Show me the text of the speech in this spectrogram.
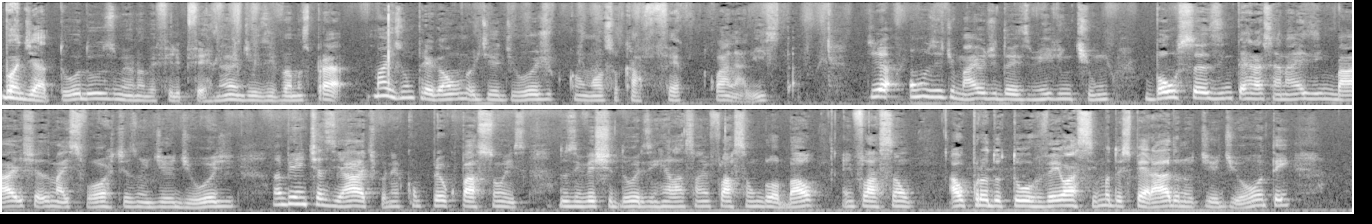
Bom dia a todos, meu nome é Felipe Fernandes e vamos para mais um pregão no dia de hoje com o nosso Café com Analista. Dia 11 de maio de 2021, bolsas internacionais em baixas mais fortes no dia de hoje, ambiente asiático, né, com preocupações dos investidores em relação à inflação global, a inflação ao produtor veio acima do esperado no dia de ontem,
